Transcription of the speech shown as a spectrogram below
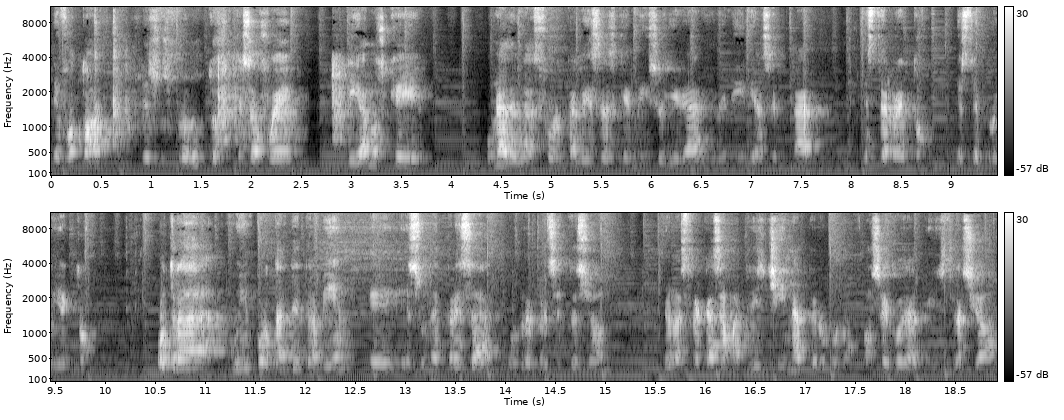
de Fotón, de sus productos. Esa fue, digamos que, una de las fortalezas que me hizo llegar y venir y aceptar este reto, este proyecto. Otra muy importante también eh, es una empresa con representación de nuestra casa matriz china, pero con un consejo de administración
